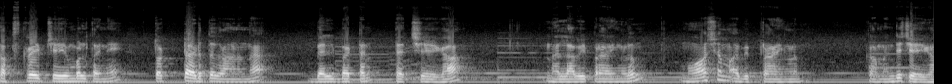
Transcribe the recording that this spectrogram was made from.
സബ്സ്ക്രൈബ് ചെയ്യുമ്പോൾ തന്നെ തൊട്ടടുത്ത് കാണുന്ന ബെൽ ബട്ടൺ ടച്ച് ചെയ്യുക. നല്ല അഭിപ്രായങ്ങളും മോശം അഭിപ്രായങ്ങളും കമന്റ് ചെയ്യുക.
